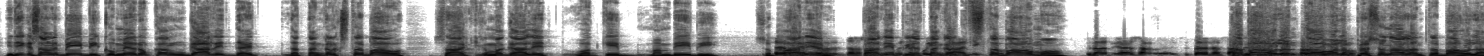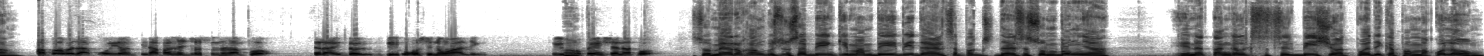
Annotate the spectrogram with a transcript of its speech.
hindi kasalanan ni baby kung meron kang galit dahil natanggal ka sa trabaho, sa akin kang magalit, huwag kay Ma'am Baby. So Sir, paano yan? idol, Paano yan ko na pinatanggal panic sa trabaho mo? Sinabi, nasa, sir, nasabi Trabaho ko na lang to, walang ko. personalan, trabaho lang. Apo, wala po yun. Pinapasa Diyos ko na lang po. Sir Idol, hindi po ko sinungaling. Sige po, Okay. pensya na po. So meron kang gustong sabihin kay Ma'am Baby dahil sa pag, dahil sa sumbong niya eh natanggal ka sa serbisyo at pwede ka pang makulong.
